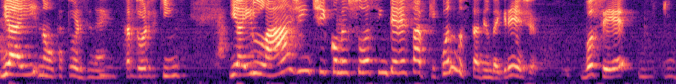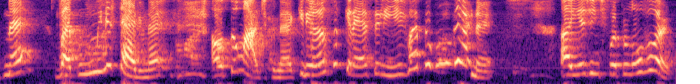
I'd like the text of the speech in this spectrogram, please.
E aí, não, 14, né? Isso. 14, 15. E aí lá a gente começou a se interessar, porque quando você está dentro da igreja, você, né, vai para um ministério, né? Automático, né? A criança cresce ali e vai para algum lugar, né? Aí a gente foi pro louvor,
